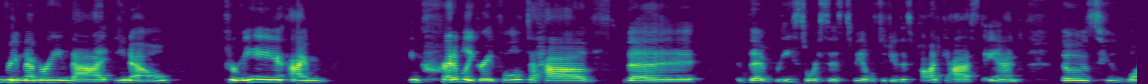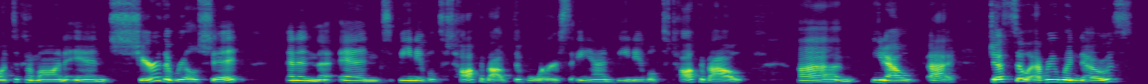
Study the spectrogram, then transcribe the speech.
remembering that you know for me, I'm incredibly grateful to have the the resources to be able to do this podcast and those who want to come on and share the real shit and and being able to talk about divorce and being able to talk about um, you know uh, just so everyone knows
